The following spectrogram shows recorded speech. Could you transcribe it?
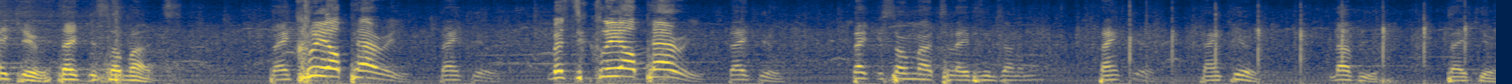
Thank you. Thank you so much. Thank you. Cleo Perry. Thank you. Mr. Cleo Perry. Thank you. Thank you so much, ladies and gentlemen. Thank you. Thank you. Love you. Thank you.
